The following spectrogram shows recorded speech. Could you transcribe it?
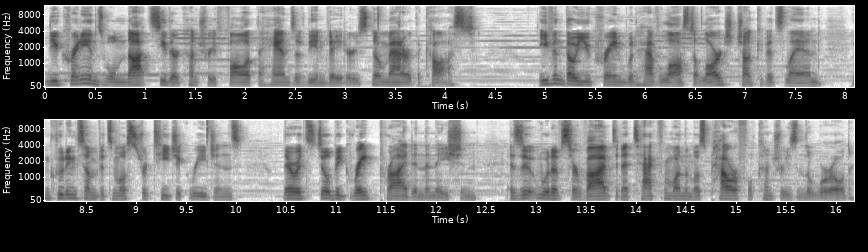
the Ukrainians will not see their country fall at the hands of the invaders, no matter the cost. Even though Ukraine would have lost a large chunk of its land, including some of its most strategic regions, there would still be great pride in the nation, as it would have survived an attack from one of the most powerful countries in the world.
